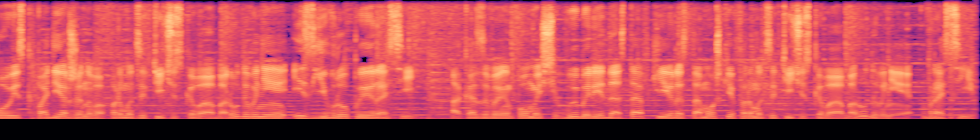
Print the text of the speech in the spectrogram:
Поиск подержанного фармацевтического оборудования из Европы и России. Оказываем помощь в выборе доставки и растаможки фармацевтического оборудования в Россию.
